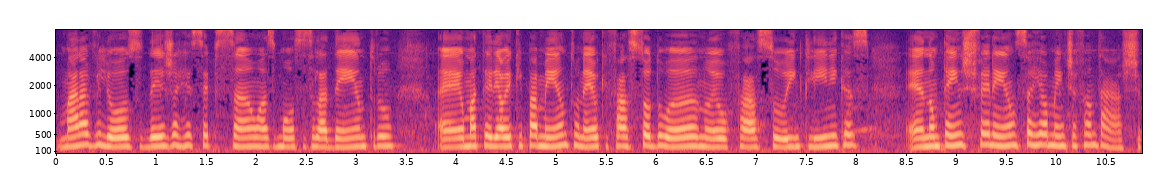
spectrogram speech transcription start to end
maravilhoso, desde a recepção, as moças lá dentro, é, o material e equipamento, né? Eu que faço todo ano, eu faço em clínicas, é, não tem diferença, realmente é fantástico.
